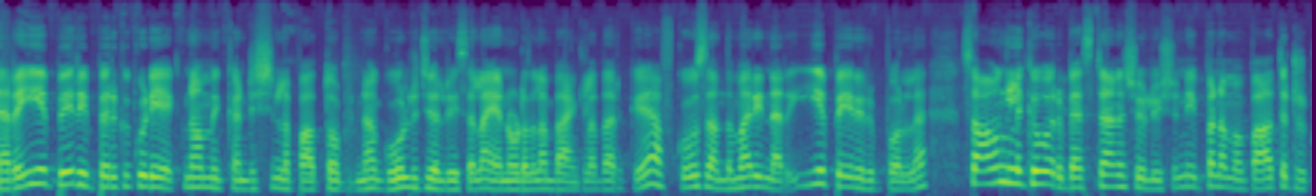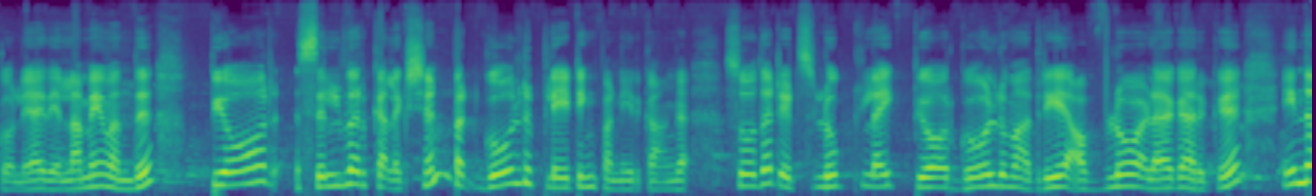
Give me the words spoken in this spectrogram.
நிறைய பேர் இப்போ இருக்கக்கூடிய எக்கனாமிக் கண்டிஷனில் பார்த்தோம் அப்படின்னா கோல்டு ஜுவல்லரிஸ் எல்லாம் என்னோடதெல்லாம் பேங்க்கில் தான் இருக்குது அஃப்கோர்ஸ் அந்த மாதிரி நிறைய பேர் இருப்போம்ல. ஸோ அவங்களுக்கு ஒரு பெஸ்ட்டான சொல்யூஷன் இப்போ நம்ம பார்த்துட்ருக்கோம் இல்லையா? இது எல்லாமே வந்து pure silver collection but gold plating பண்ணியிருக்காங்க so that it's look like pure gold மாதிரியே அவ்வளோ அழகாக இருக்குது இந்த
